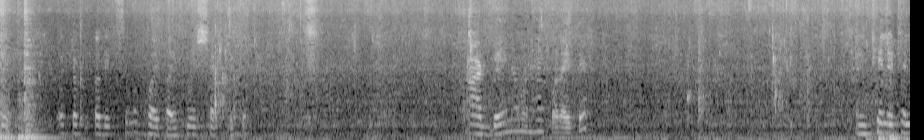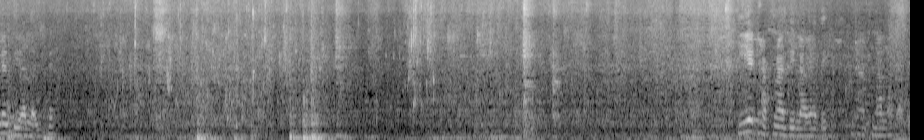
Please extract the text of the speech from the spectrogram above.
তো একটা পোকা দেখছিল, ভয় পাই পুয়ের শাক থেকে আটবেই না মনে হয় কড়াইতে। ঠেলে ঠেলে দেওয়া লাগবে। দিয়ে ঢাকনা দিয়ে লাগাবে ঢাকনা লাগাবে।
